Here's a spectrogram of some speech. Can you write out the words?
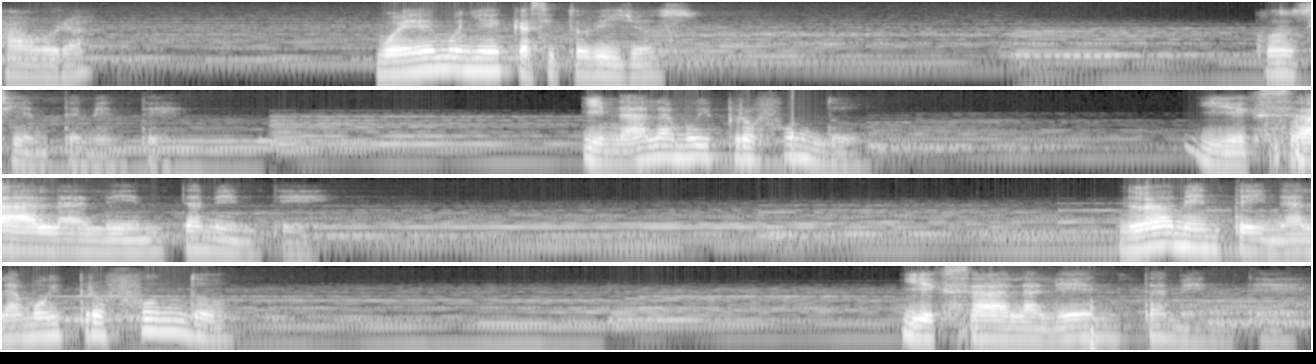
Ahora, mueve muñecas y tobillos conscientemente. Inhala muy profundo y exhala lentamente. Nuevamente inhala muy profundo y exhala lentamente.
